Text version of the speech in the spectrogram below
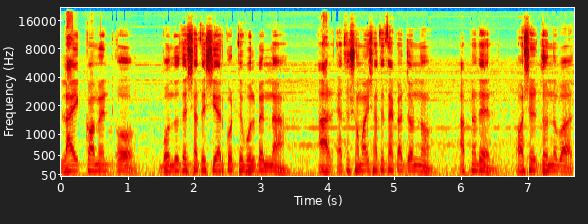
লাইক, কমেন্ট ও বন্ধুদের সাথে শেয়ার করতে ভুলবেন না। আর এত সময় সাথে থাকার জন্য আপনাদের অশেষ ধন্যবাদ।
